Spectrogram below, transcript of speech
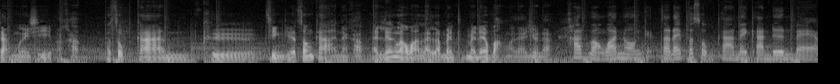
จากมืออาชีพอะครับประสบการณ์คือสิ่งที่จะต้องการนะครับไอ้เรื่องรางวัลอะไรเราไม่ไม่ได้หวังอะไรอยู่แล้วคาดหวังว่าน้องจะได้ประสบการณ์ในการเดินแบบ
